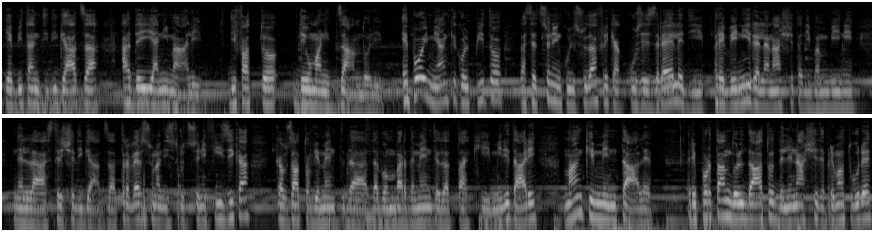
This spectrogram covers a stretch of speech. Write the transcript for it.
gli abitanti di Gaza a degli animali di fatto deumanizzandoli. E poi mi ha anche colpito la sezione in cui il Sudafrica accusa Israele di prevenire la nascita di bambini nella striscia di Gaza attraverso una distruzione fisica causata ovviamente da, da bombardamenti o da attacchi militari, ma anche mentale riportando il dato delle nascite premature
